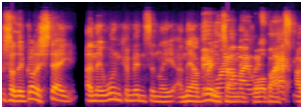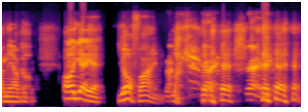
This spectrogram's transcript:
so they've got to stay, and they won convincingly, and they have They really talented quarterback, and they have. though. Oh yeah, yeah, you're fine. Right, Like, right,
